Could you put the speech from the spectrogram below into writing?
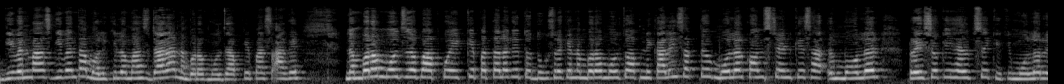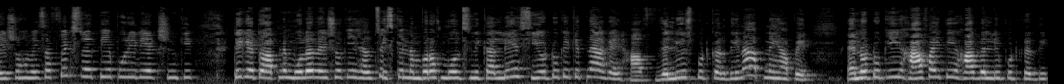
गिवन मास गिवन था मोलिकुलर मास डाला नंबर ऑफ़ मोल्स आपके पास आ गए। नंबर ऑफ़ मोल्स जब आपको एक के पता लगे तो दूसरे के नंबर ऑफ़ मोल तो आप निकाल ही सकते हो मोलर कॉन्स्टेंट के साथ मोलर रेशो की हेल्प से, क्योंकि मोलर रेशो हमेशा फिक्स रहती है पूरी रिएक्शन की। ठीक है तो आपने मोलर रेशो की हेल्प से इसके नंबर ऑफ़ मोल्स निकाल लिए सीओ के कितने आ गए? हाफ़ वैल्यूज़ पुट कर दी ना आपने यहाँ पे। एनओ टू की हाफ़ आई थी, हाफ़ वैल्यू पुट कर दी।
